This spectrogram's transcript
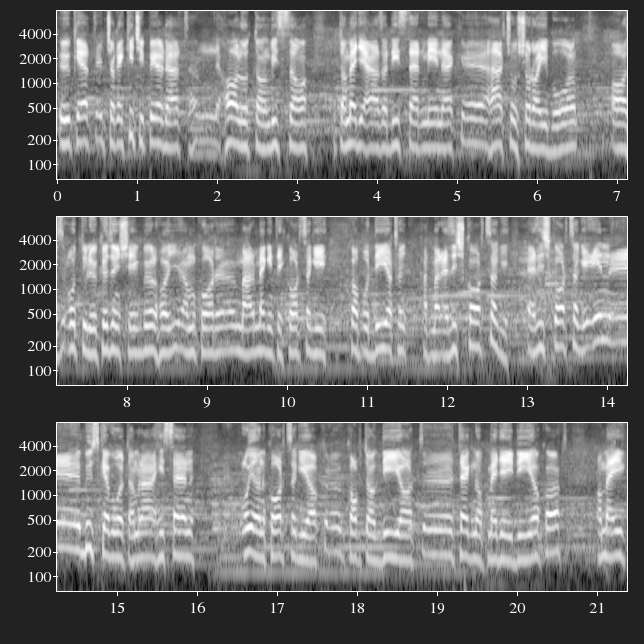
őket, csak egy kicsi példát hallottam vissza ott a megyeháza dísztermének eh, hátsó soraiból, az ott ülő közönségből, hogy amikor már megint egy karcagi kapott díjat, hogy hát már ez is karcagi, ez is karcagi. Én eh, büszke voltam rá, hiszen olyan karcagiak kaptak díjat, eh, tegnap megyei díjakat, amelyik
